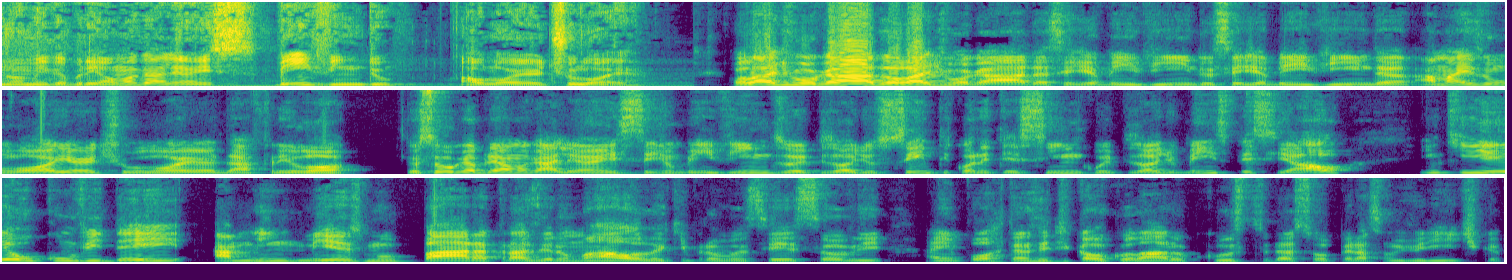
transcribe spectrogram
nome é Gabriel Magalhães, bem-vindo ao Lawyer to Lawyer. Olá, advogado, olá, advogada, seja bem-vindo, seja bem-vinda a mais um Lawyer to Lawyer da Free Law. Eu sou o Gabriel Magalhães, sejam bem-vindos ao episódio 145, um episódio bem especial em que eu convidei a mim mesmo para trazer uma aula aqui para vocês sobre a importância de calcular o custo da sua operação jurídica.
